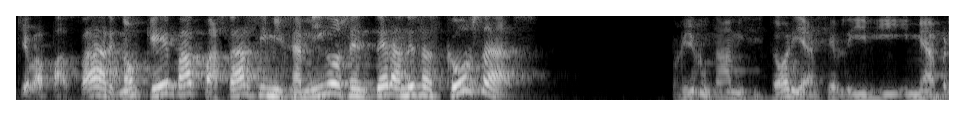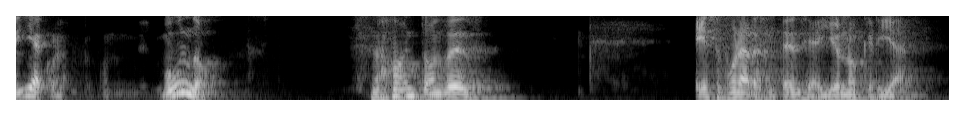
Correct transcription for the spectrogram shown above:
¿qué va a pasar? ¿No? ¿Qué va a pasar si mis amigos se enteran de esas cosas? Porque yo contaba mis historias y, me abría con, con el mundo. ¿No? Entonces, eso fue una resistencia y yo no quería.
